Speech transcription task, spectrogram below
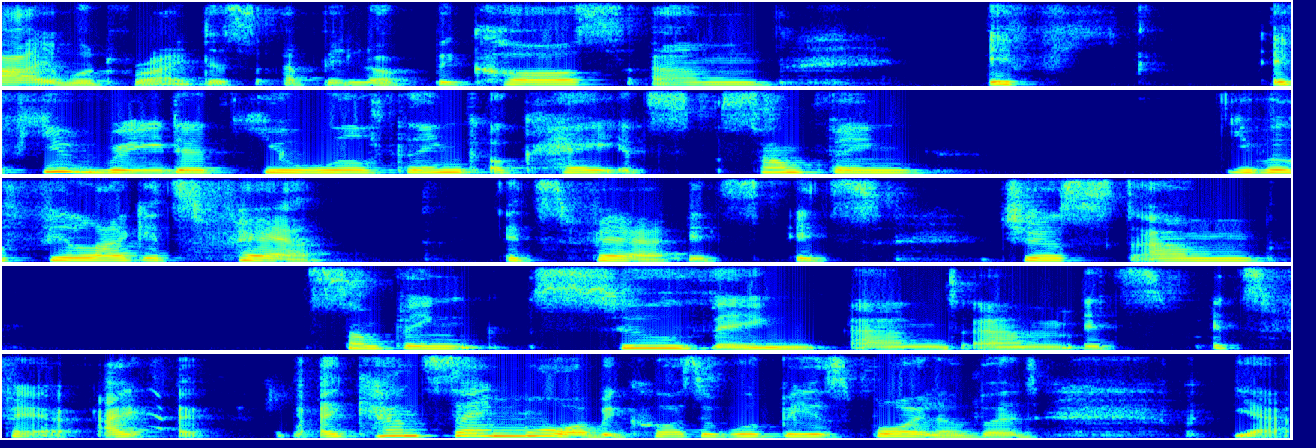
I would write this epilogue because um, if if you read it, you will think, okay, it's something. You will feel like it's fair. It's fair. It's it's just um, something soothing, and um, it's it's fair. I, I I can't say more because it would be a spoiler, but yeah,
